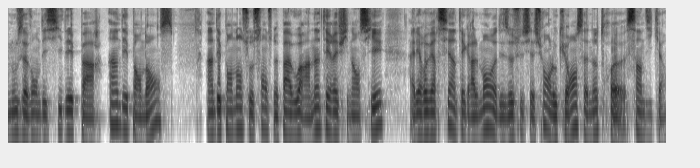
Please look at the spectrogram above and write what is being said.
nous avons décidé par indépendance, indépendance au sens de ne pas avoir un intérêt financier, à les reverser intégralement à des associations, en l'occurrence à notre syndicat.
